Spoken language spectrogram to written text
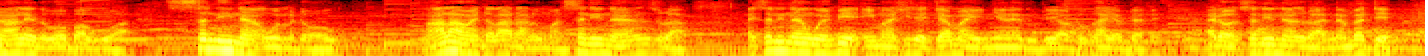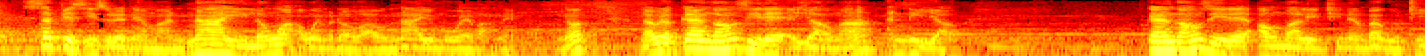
နားလဲသဘောပေါက်ဖို့ကစနေနံအဝင်မတော်ဘူးငါးလပိုင်းတစ်လတာလုံးမှာစနေနံဆိုတာ အဲစနေနံဝင်ပြီးအိမ်မှာရှိတဲ့ကျမ်းမာရေးညံတဲ့သူတယောက်ဒုက္ခရောက်တတ်တယ်အဲ့တော့စနေနံဆိုတာနံပါတ်1ဆက်ပစ္စည်းဆိုတဲ့နေရာမှာနာယီလုံးဝအဝင်မတော်ပါဘူးနာယီမဝယ်ပါနဲ့နော်နောက်ပြီးတော့ကံကောင်းစီတဲ့အယောင်ကအနီယောင်ကံကောင်းစေတဲ့အောင်ပါလီထီနံဘတ်ကိုထီ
